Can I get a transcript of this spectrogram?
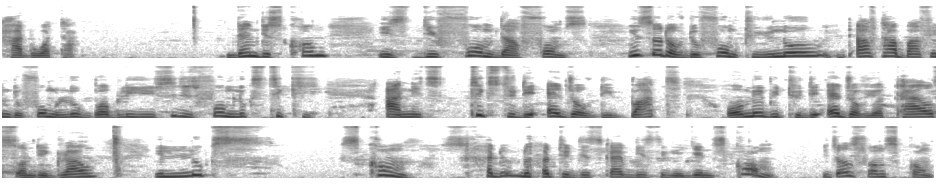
hard water. Then the scum is the foam that forms. Instead of the foam to you know after bathing the foam look bubbly you see this foam looks sticky and it sticks to the edge of the bath or maybe to the edge of your tiles on the ground it looks scum. I don't know how to describe this thing again. Scum. It just forms scum.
